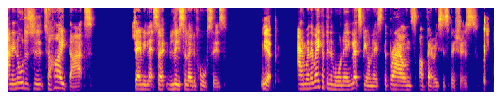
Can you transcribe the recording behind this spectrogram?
and in order to, to hide that, Jamie lets loose a load of horses. Yep. And when they wake up in the morning, let's be honest, the Browns are very suspicious.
